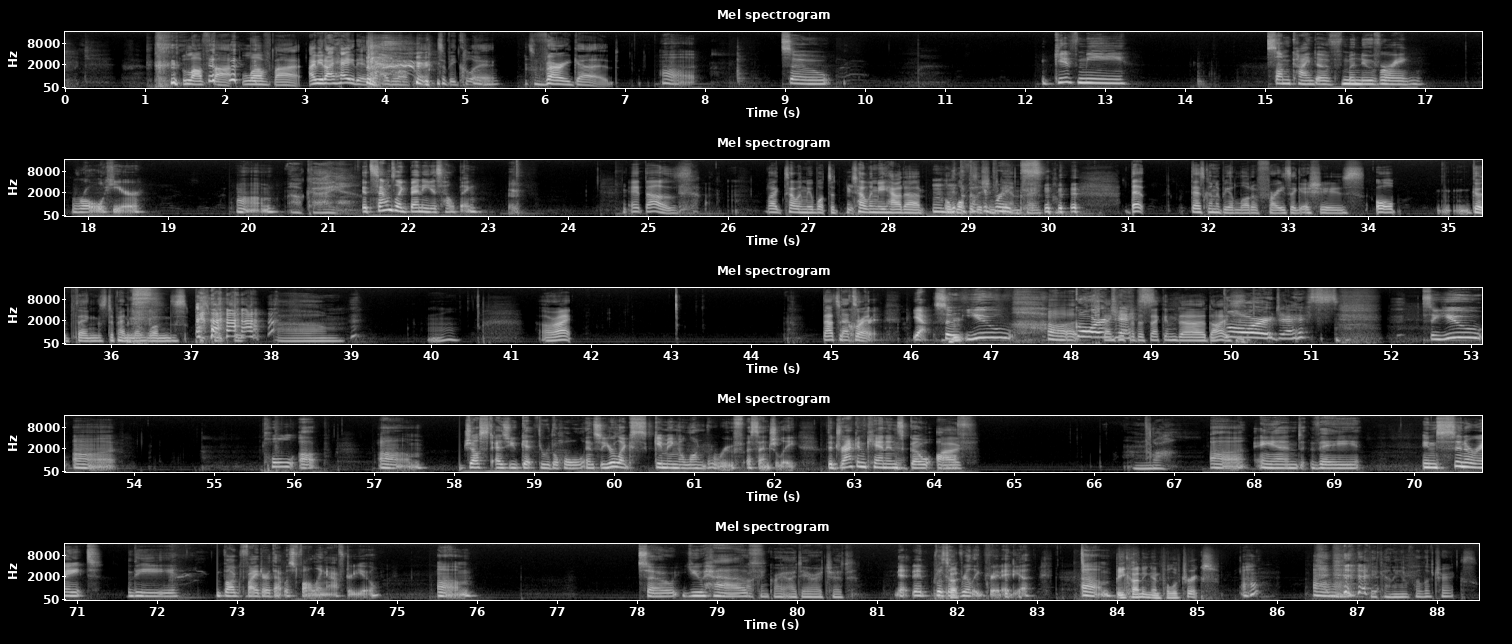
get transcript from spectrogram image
love that. Love that. I mean, I hate it, but I love it. To be clear, it's very good. Uh, So give me some kind of maneuvering role here. Um, Okay. It sounds like Benny is helping. It does. Like telling me what to, telling me how to, or what position to get into. that there's going to be a lot of phrasing issues or good things depending on one's perspective. um, mm. All right. That's a That's crit. a crit. Yeah. So you Gorgeous. Thank you for the second uh, dice. Gorgeous. so you uh pull up um just as you get through the hole and so you're like skimming along the roof essentially. The Dracon cannons go off Mwah. and they incinerate the bug fighter that was falling after you. Um so you have Fucking great idea, Richard. it, it was a really great idea. Um, Be cunning and full of tricks. Uh huh. Uh, be cunning and full of tricks.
